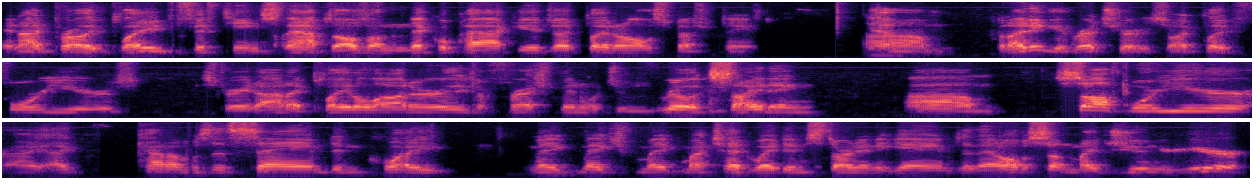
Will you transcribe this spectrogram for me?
and I probably played 15 snaps. I was on the nickel package. I played on all the special teams, yeah. um, but I didn't get redshirted, so I played four years straight out. I played a lot early as a freshman, which was real exciting. Um, sophomore year, I, I kind of was the same. Didn't quite make make make much headway. Didn't start any games, and then all of a sudden, my junior year,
